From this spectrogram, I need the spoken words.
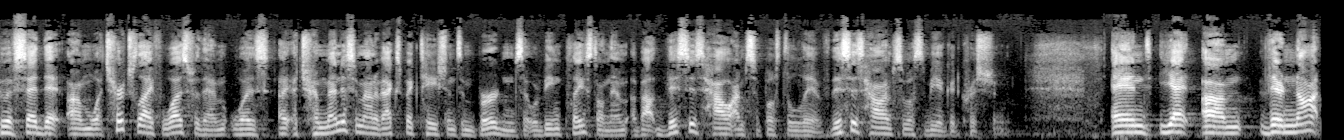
who have said that um, what church life was for them was a, a, tremendous amount of expectations and burdens that were being placed on them about this is how I'm supposed to live, this is how I'm supposed to be a good Christian. And yet, um, they're not.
